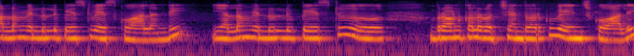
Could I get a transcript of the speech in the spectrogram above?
అల్లం వెల్లుల్లి పేస్ట్ వేసుకోవాలండి. ఈ అల్లం వెల్లుల్లి పేస్ట్ బ్రౌన్ కలర్ వచ్చేంత వరకు వేయించుకోవాలి.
